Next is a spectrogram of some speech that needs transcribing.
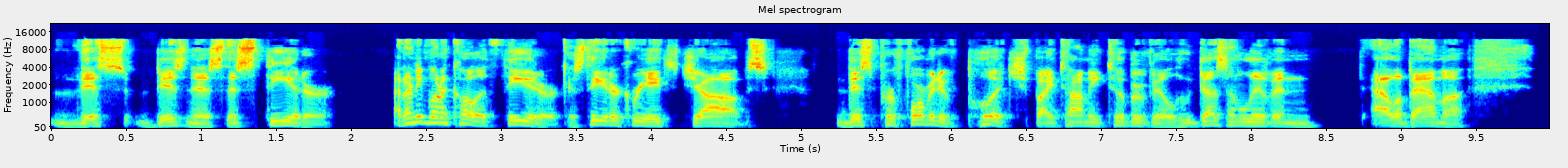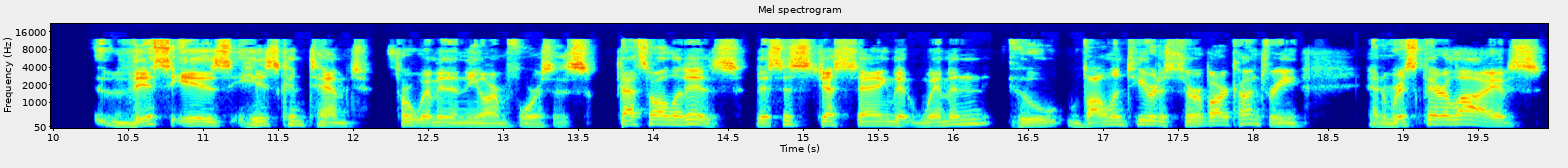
This business, this theater, I don't even want to call it theater because theater creates jobs. This performative putsch by Tommy Tuberville, who doesn't live in Alabama, this is his contempt for women in the armed forces. That's all it is. This is just saying that women who volunteer to serve our country and risk their lives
